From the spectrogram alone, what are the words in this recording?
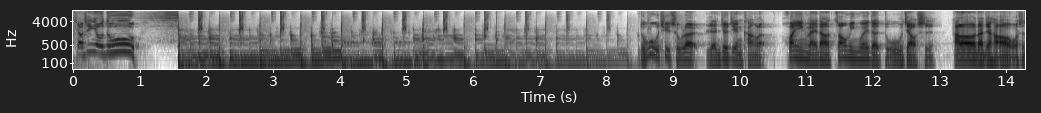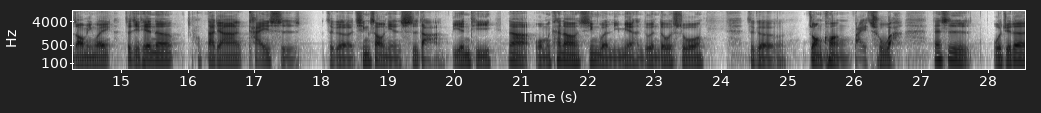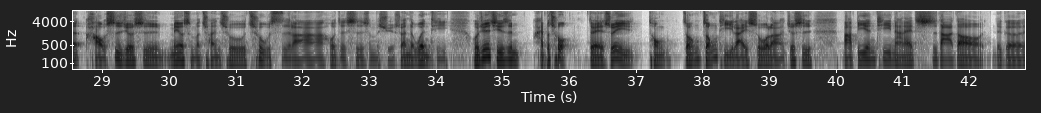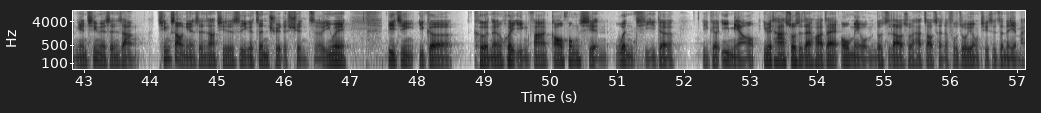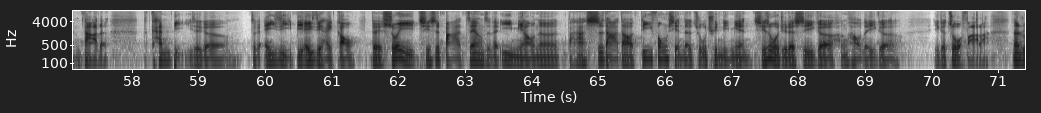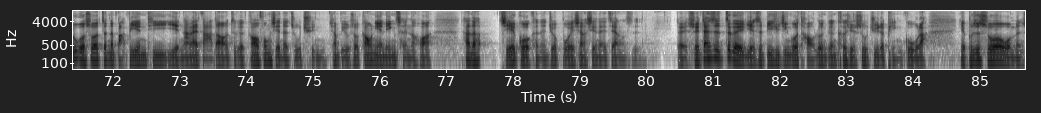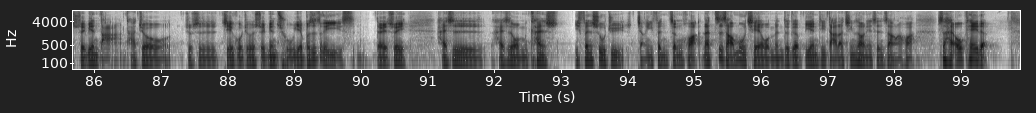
小心有毒。毒物去除了，人就健康了。欢迎来到昭明威的毒物教室。Hello，大家好，我是昭明威。这几天呢，大家开始这个青少年施打 BNT，那我们看到新闻里面很多人都说这个状况百出啊，但是我觉得好事就是没有什么传出猝死啦，或者是什么血栓的问题，我觉得其实还不错。对，所以从总总体来说啦，就是把 BNT 拿来施打到那个年轻人身上、青少年身上，其实是一个正确的选择，因为毕竟一个可能会引发高风险问题的一个疫苗，因为它说实在话，在欧美我们都知道说它造成的副作用其实真的也蛮大的，堪比这个这个 AZ 比 AZ 还高。对，所以其实把这样子的疫苗呢，把它施打到低风险的族群里面，其实我觉得是一个很好的一个一个做法啦。那如果说真的把 BNT 也拿来打到这个高风险的族群，像比如说高年龄层的话，它的结果可能就不会像现在这样子。对，所以但是这个也是必须经过讨论跟科学数据的评估啦，也不是说我们随便打它就就是结果就会随便出，也不是这个意思。对，所以。还是还是我们看一分数据讲一分真话。那至少目前我们这个 BNT 打到青少年身上的话是还 OK 的。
